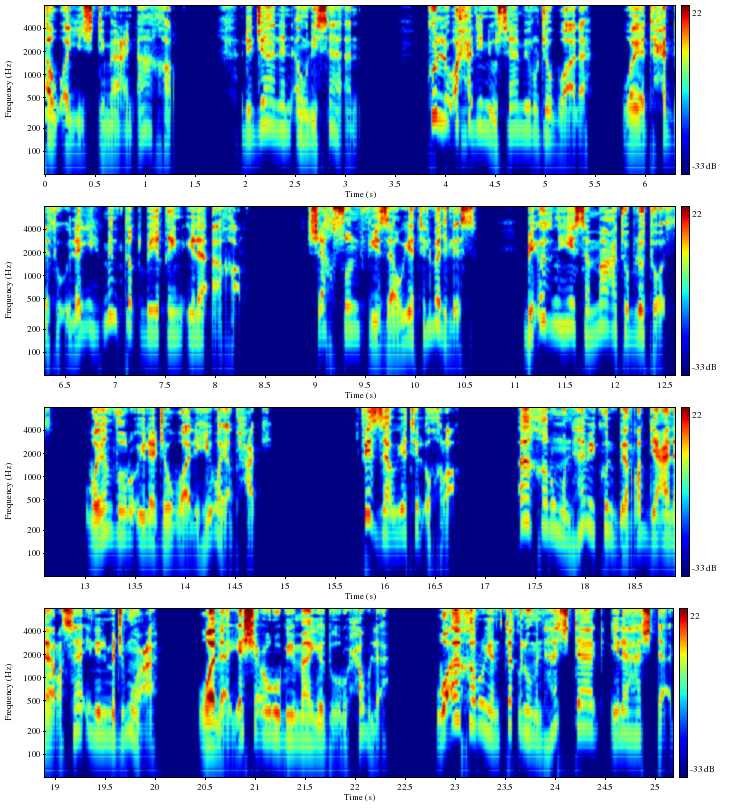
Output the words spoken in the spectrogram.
أو أي اجتماع آخر. رجالا أو نساء كل أحد يسامر جواله ويتحدث إليه من تطبيق إلى آخر. شخص في زاوية المجلس بأذنه سماعة بلوتوث وينظر إلى جواله ويضحك. في الزاوية الأخرى آخر منهمك بالرد على رسائل المجموعة ولا يشعر بما يدور حوله وآخر ينتقل من هاشتاج إلى هاشتاج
